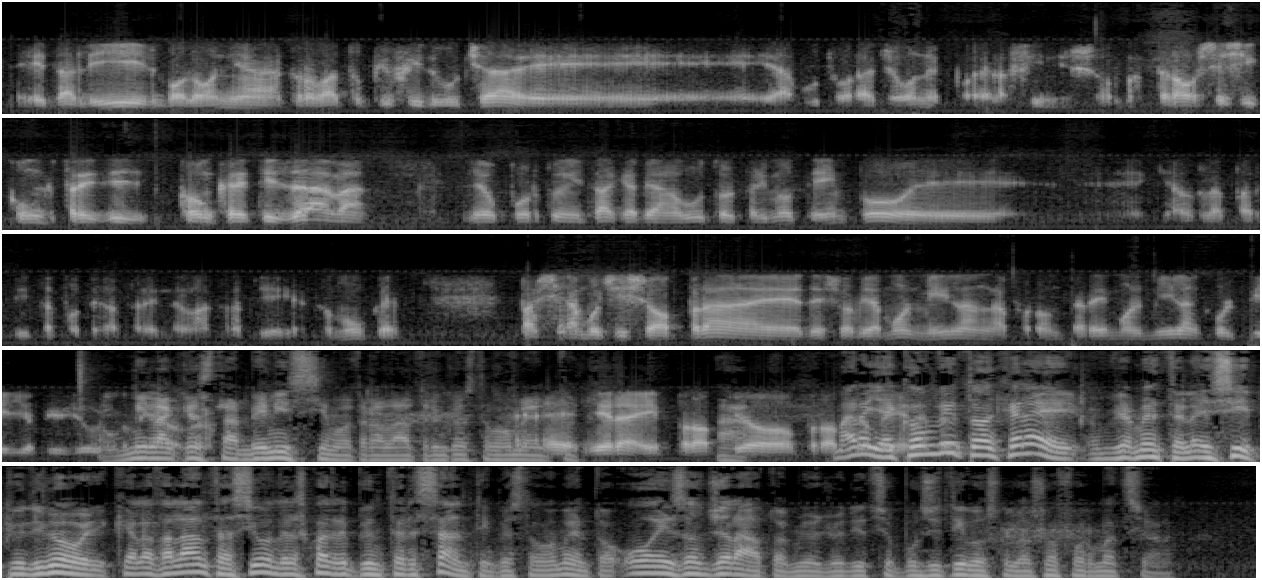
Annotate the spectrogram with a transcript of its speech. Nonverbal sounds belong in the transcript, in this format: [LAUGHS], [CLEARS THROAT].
e da lì il Bologna ha trovato più fiducia e, e ha avuto ragione poi alla fine insomma. Però se si concretizzava le opportunità che abbiamo avuto il primo tempo è, è chiaro che la partita poteva prendere un'altra piega. Comunque passiamoci sopra e adesso abbiamo il Milan, affronteremo il Milan col piglio più giusto. Un Milan che sta benissimo tra l'altro in questo momento. Eh, direi proprio, ah. proprio Ma lei è convinto anche lei, ovviamente lei sì, più di noi, che l'Atalanta sia una delle squadre più interessanti in questo momento o è esagerato a mio giudizio positivo sulla sua formazione?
